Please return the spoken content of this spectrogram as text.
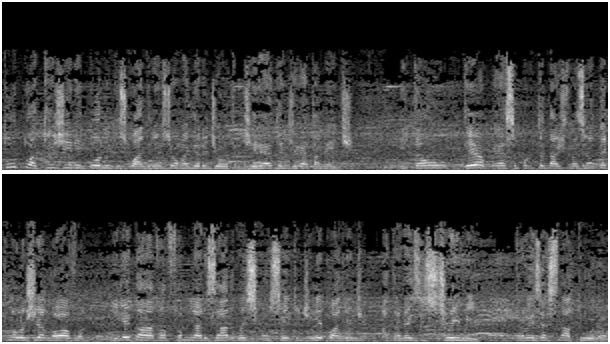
Tudo aqui gira em torno dos quadrinhos de uma maneira ou de outra, direto ou indiretamente. Então, ter essa oportunidade de trazer uma tecnologia nova, ninguém estava familiarizado com esse conceito de ler quadrinho de, através de streaming, através de assinatura.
